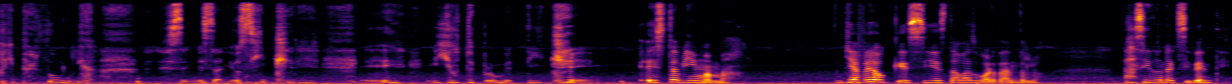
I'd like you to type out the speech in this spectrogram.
Ay, perdón, hija. Se me salió sin querer. Eh, yo te prometí que... Está bien, mamá. Ya veo que sí estabas guardándolo. Ha sido un accidente.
